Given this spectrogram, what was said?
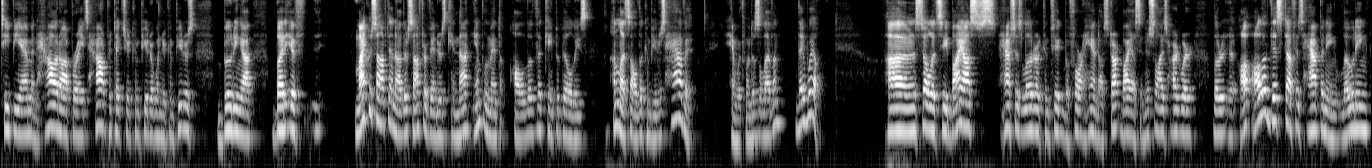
TPM and how it operates, how it protects your computer when your computer's booting up. But if Microsoft and other software vendors cannot implement all of the capabilities unless all the computers have it. And with Windows 11, they will. Uh, so let's see, BIOS hashes loader config beforehand. I'll start BIOS, initialize hardware loader. Uh, all, all of this stuff is happening. Loading,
